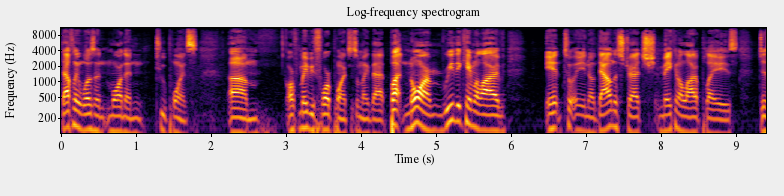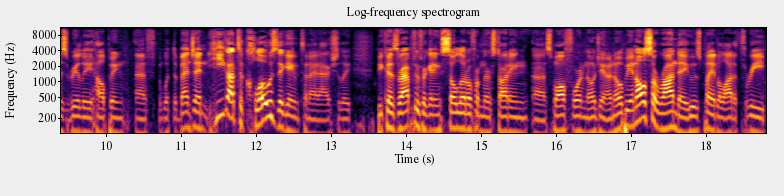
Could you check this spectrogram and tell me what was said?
definitely wasn't more than two points, um, or maybe four points or something like that. But Norm really came alive into you know down the stretch, making a lot of plays, just really helping uh, with the bench. And he got to close the game tonight actually because the Raptors were getting so little from their starting uh, small forward and OG Anunoby, and also Rondae, who's played a lot of three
